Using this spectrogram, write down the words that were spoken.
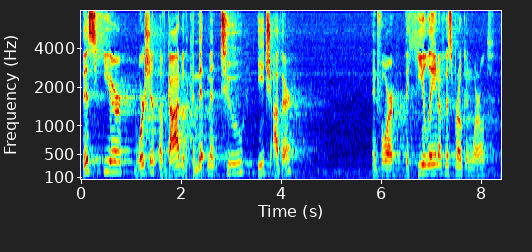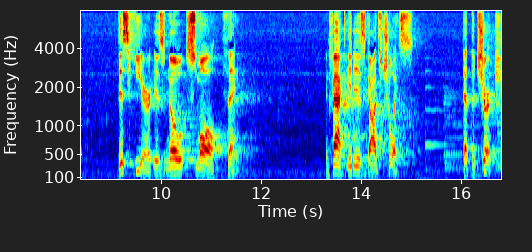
this here worship of God with a commitment to each other and for the healing of this broken world, this here is no small thing. In fact, it is God's choice that the church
